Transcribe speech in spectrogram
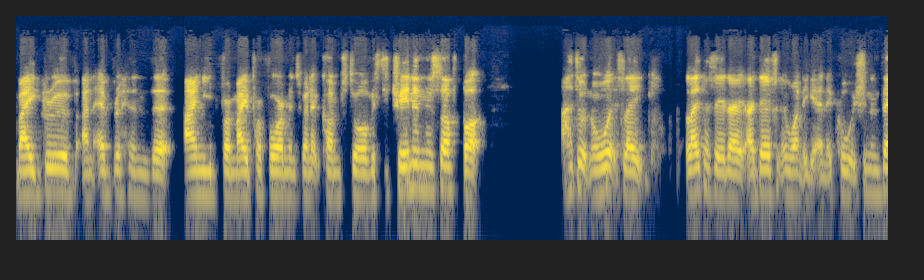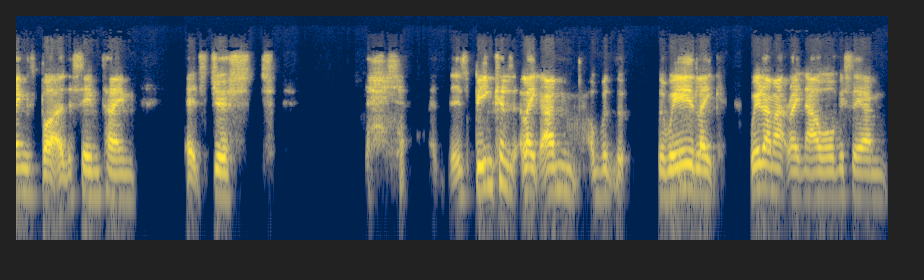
my groove and everything that I need for my performance when it comes to obviously training and stuff. But I don't know. It's like like I said, I, I definitely want to get into coaching and things, but at the same time, it's just it's being like I'm with the, the way like where I'm at right now. Obviously, I'm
